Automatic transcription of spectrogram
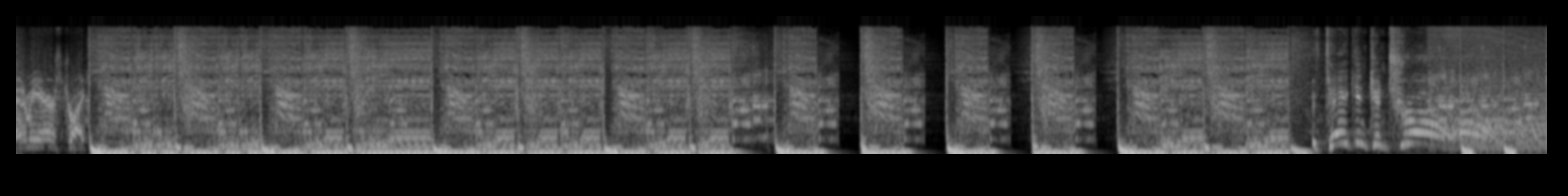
Enemy airstrike. Taken control!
